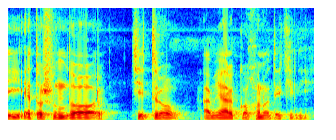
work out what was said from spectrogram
এই এত সুন্দর চিত্র আমি আর কখনো দেখিনি।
